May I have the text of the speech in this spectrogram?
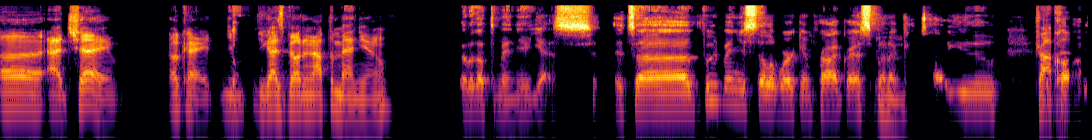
uh at Che, Okay, you you guys building out the menu. Building out the menu, yes. It's a uh, food menu still a work in progress, but mm. I can tell you Drop the coffee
